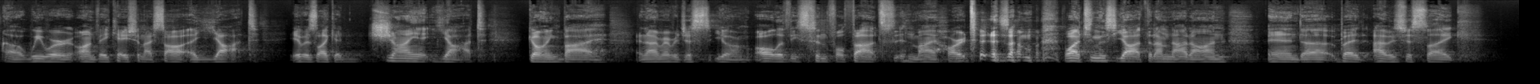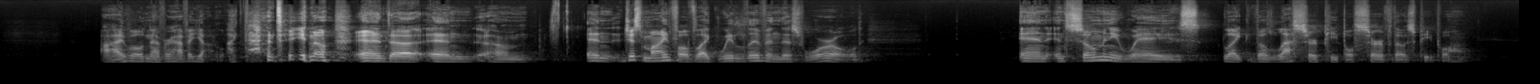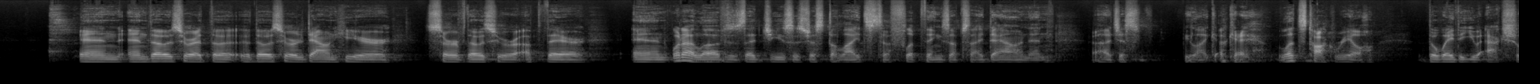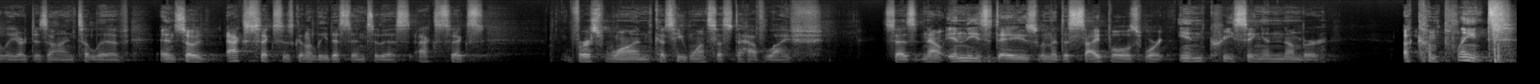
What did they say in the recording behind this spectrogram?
uh, we were on vacation. I saw a yacht. It was like a giant yacht going by. And I remember just, you know, all of these sinful thoughts in my heart as I'm watching this yacht that I'm not on. And, uh, but I was just like, I will never have a yacht like that, you know? And, uh, and, um, and just mindful of like, we live in this world. And in so many ways, like the lesser people serve those people. And, and those who are at the, those who are down here serve those who are up there. And what I love is that Jesus just delights to flip things upside down and uh, just be like, okay, let's talk real, the way that you actually are designed to live. And so Acts 6 is going to lead us into this. Acts 6, verse 1, because he wants us to have life, says, Now in these days when the disciples were increasing in number, a complaint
